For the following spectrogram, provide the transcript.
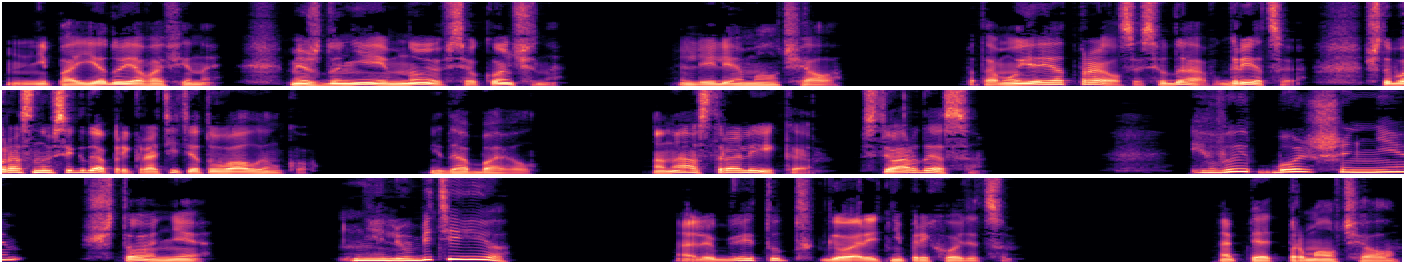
«Не поеду я в Афины. Между ней и мною все кончено». Лилия молчала. Потому я и отправился сюда, в Грецию, чтобы раз навсегда прекратить эту волынку. И добавил. Она австралийка, стюардесса. И вы больше не... Что не? Не любите ее? О любви тут говорить не приходится. Опять промолчала.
